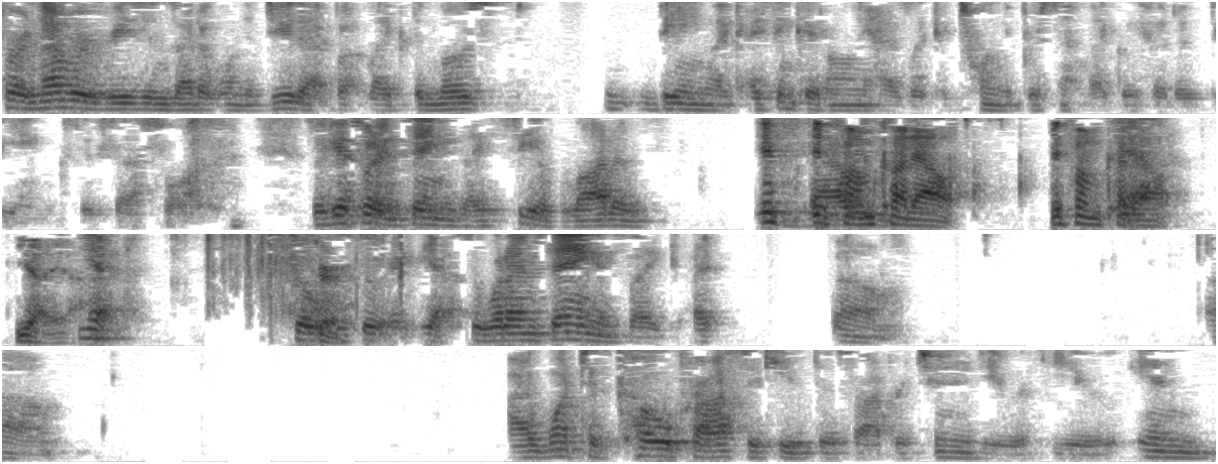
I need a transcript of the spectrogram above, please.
For a number of reasons, I don't want to do that, but like the most being like, I think it only has like a 20% likelihood of being successful. so I guess what I'm saying is I see a lot of. If, if I'm cut out. If I'm cut yeah. out. Yeah, yeah. Yeah. So, sure. so yeah, so what I'm saying is like, I, um, um, I want to co-prosecute this opportunity with you in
